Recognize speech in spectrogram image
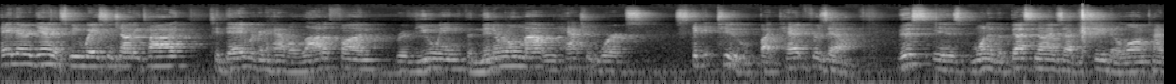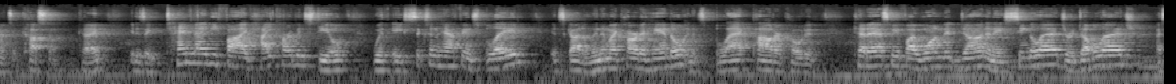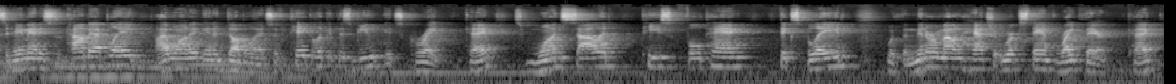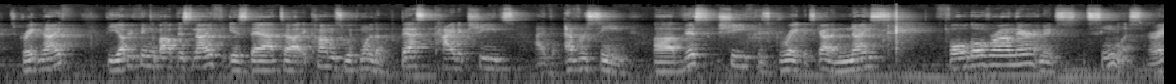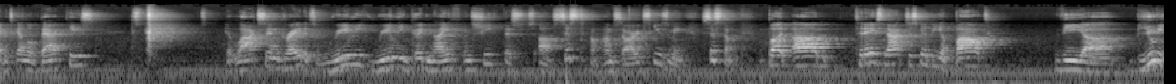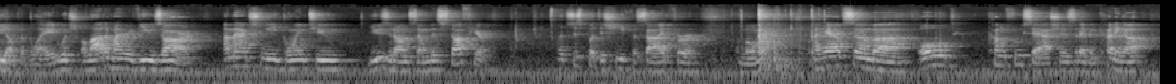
Hey there again, it's me, Waysun Johnny Tsai. Today we're going to have a lot of fun reviewing the Mineral Mountain Hatchet Works Stickit 2 by Ted Frizzell. This is one of the best knives I've received in a long time. It's a custom, okay? It is a 1095 high carbon steel with a six and a half inch blade. It's got a linen micarta handle and it's black powder coated. Ted asked me if I wanted it done in a single edge or a double edge. I said, hey man, this is a combat blade. I want it in a double edge. So if you take a look at this butte, it's great, okay? It's one solid piece, full tang, fixed blade with the Mineral Mountain Hatchet Work stamp right there, okay? It's a great knife. The other thing about this knife is that uh, it comes with one of the best Kydex sheaths I've ever seen. Uh, this sheath is great. It's got a nice fold over on there. I mean, it's, it's seamless, all right? It's got a little back piece. It's, it locks in great. It's a really, really good knife and sheath this uh, system. I'm sorry, excuse me, system. But um, today's not just going to be about the uh, beauty of the blade, which a lot of my reviews are. I'm actually going to use it on some of this stuff here. Let's just put the sheath aside for a moment. I have some uh, old kung fu sashes that I've been cutting up,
